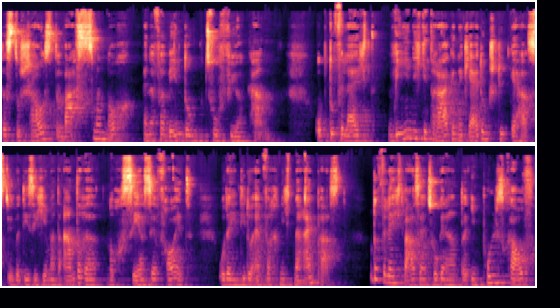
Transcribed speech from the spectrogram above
dass du schaust, was man noch einer Verwendung zuführen kann. Ob du vielleicht wenig getragene Kleidungsstücke hast, über die sich jemand anderer noch sehr, sehr freut oder in die du einfach nicht mehr reinpasst. Oder vielleicht war es ein sogenannter Impulskauf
